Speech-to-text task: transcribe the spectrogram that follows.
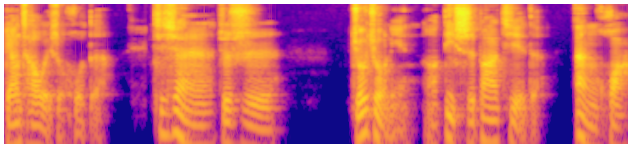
梁朝伟所获得。接下来呢，就是九九年啊，第十八届的《暗花》，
